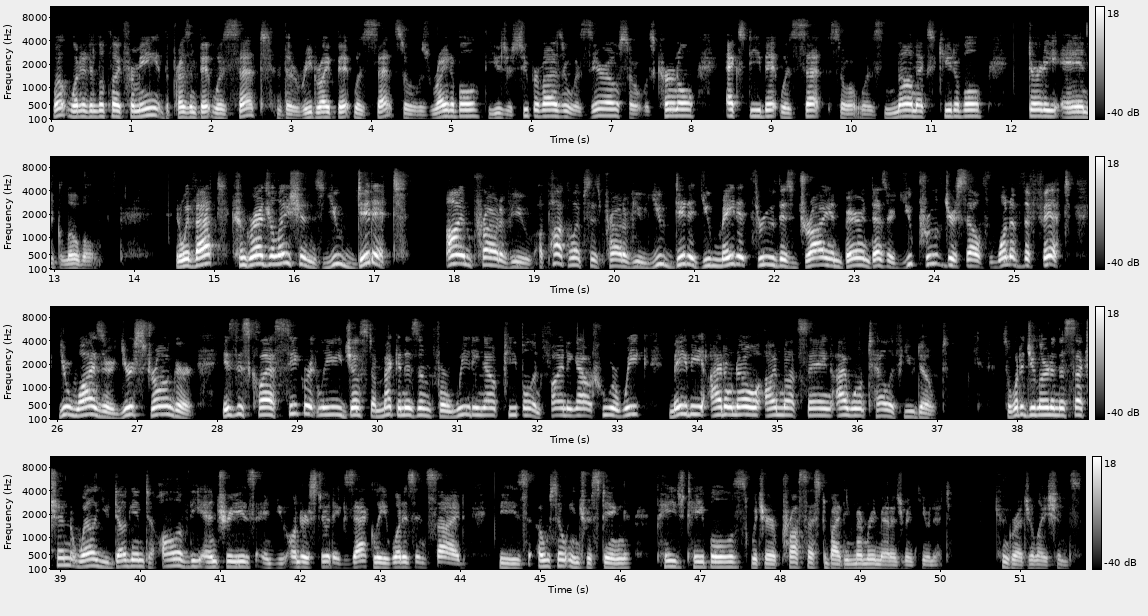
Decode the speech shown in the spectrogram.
Well, what did it look like for me? The present bit was set, the read-write bit was set, so it was writable. The user supervisor was zero, so it was kernel. XD bit was set, so it was non-executable, dirty, and global. And with that, congratulations, you did it! I'm proud of you. Apocalypse is proud of you. You did it. You made it through this dry and barren desert. You proved yourself one of the fit. You're wiser. You're stronger. Is this class secretly just a mechanism for weeding out people and finding out who are weak? Maybe. I don't know. I'm not saying. I won't tell if you don't. So what did you learn in this section? Well, you dug into all of the entries and you understood exactly what is inside these oh so interesting page tables, which are processed by the memory management unit. Congratulations.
